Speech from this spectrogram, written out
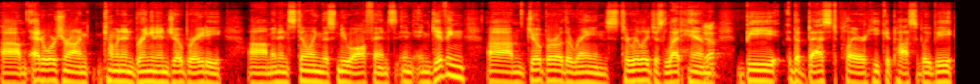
Um, Ed Orgeron coming in, bringing in Joe Brady, um, and instilling this new offense, and, and giving um, Joe Burrow the reins to really just let him be the best player he could possibly be.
